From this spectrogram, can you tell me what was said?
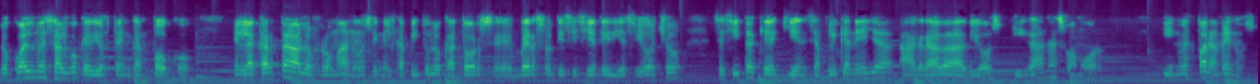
lo cual no es algo que Dios tenga en poco. En la carta a los romanos, en el capítulo 14, versos 17 y 18, se cita que quien se aplica en ella agrada a Dios y gana su amor. Y no es para menos,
